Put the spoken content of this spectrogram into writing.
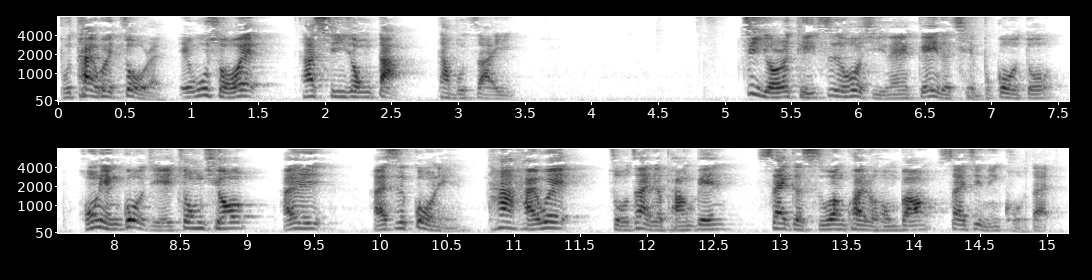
不太会做人也无所谓，他心胸大，他不在意。既有的体制，或许呢给你的钱不够多，逢年过节、中秋还还是过年，他还会走在你的旁边，塞个十万块的红包塞进你口袋，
